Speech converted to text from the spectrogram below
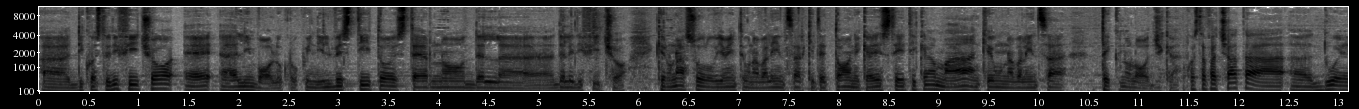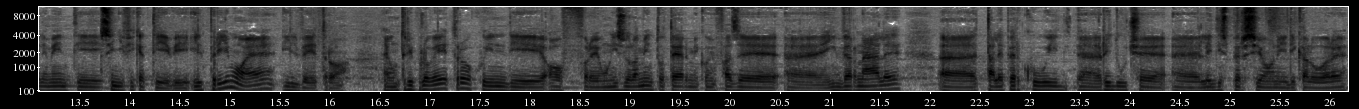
eh, di questo edificio è eh, l'involucro, quindi il vestito esterno del- dell'edificio, che non ha solo ovviamente una valenza architettonica e estetica, ma anche una valenza tecnologica. Questa facciata ha eh, due elementi significativi. Il primo è il vetro. È un triplo vetro, quindi offre un isolamento termico in fase eh, invernale, eh, tale per cui eh, riduce eh, le dispersioni di calore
